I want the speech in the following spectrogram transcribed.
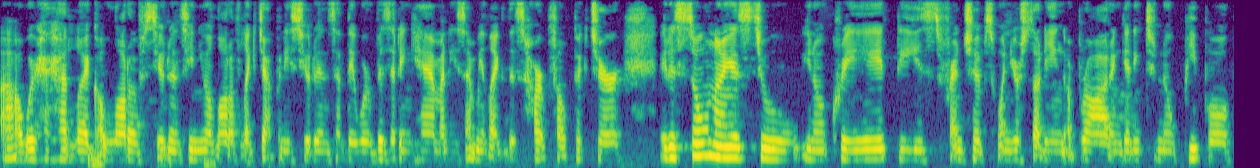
uh, where he had like a lot of students. He knew a lot of like japanese students and they were visiting him and he sent me like this heartfelt picture. It is so nice to you know create these friendships when you're studying abroad and getting to know people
